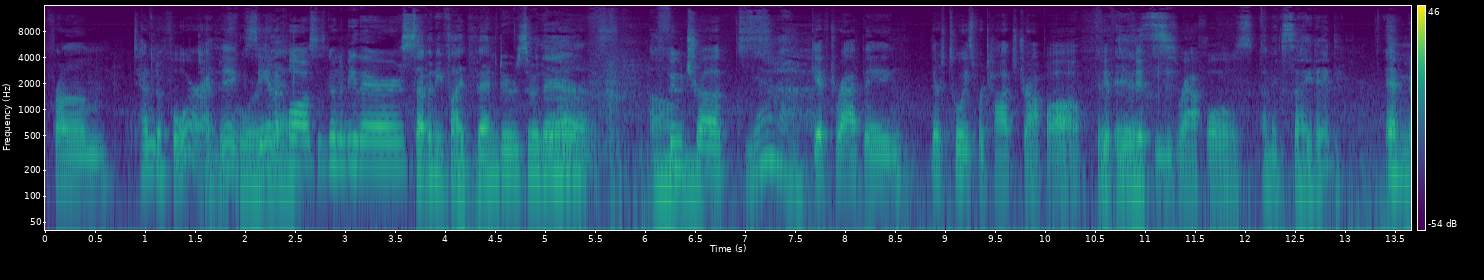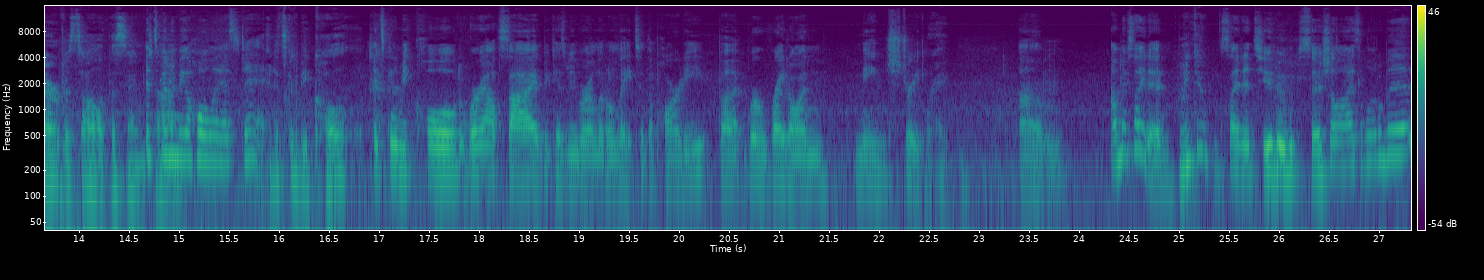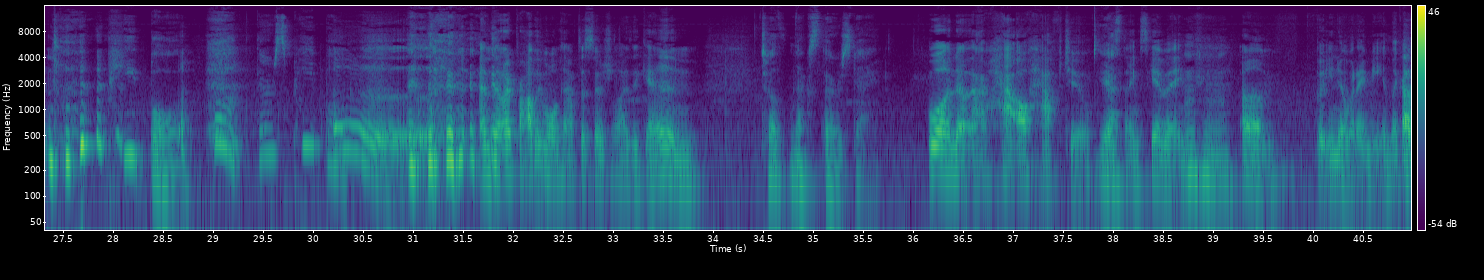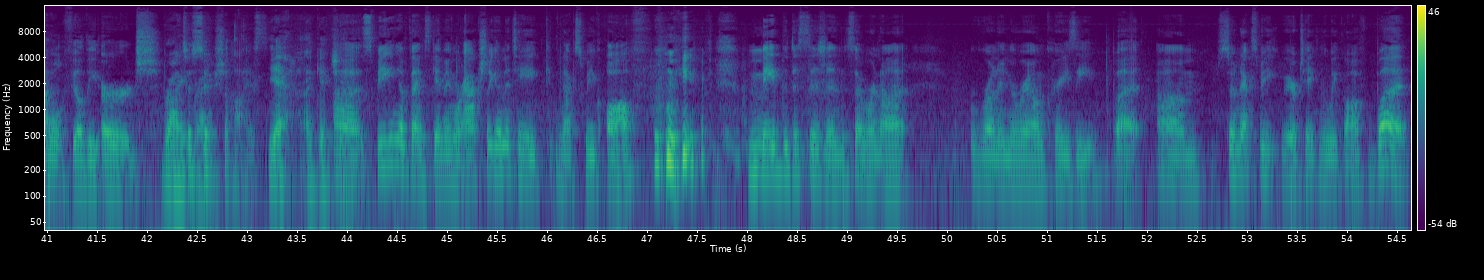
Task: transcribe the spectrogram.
from 10 to 4, I 10 to think. 4, Santa yeah. Claus is going to be there. 75 vendors are there. Yes. Um, Food trucks. yeah. Gift wrapping. There's toys for tots drop off. There 50 50s raffles. I'm excited and nervous all at the same time. It's going to be a whole ass day. And it's going to be cold. It's going to be cold. We're outside because we were a little late to the party, but we're right on Main Street. Right. Um, I'm excited. Me too. Excited to socialize a little bit. People. Look, there's people. and then I probably won't have to socialize again. Till next Thursday. Well, no, I'll, ha- I'll have to. Yeah. Mm-hmm. Thanksgiving. Um, but you know what I mean. Like, I Uh, won't feel the urge right, to right. socialize. Yeah, I get you. Uh, speaking of Thanksgiving, we're actually going to take next week off. We've made the decision, so we're not running around crazy. But um, so next week we are taking the week off. But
